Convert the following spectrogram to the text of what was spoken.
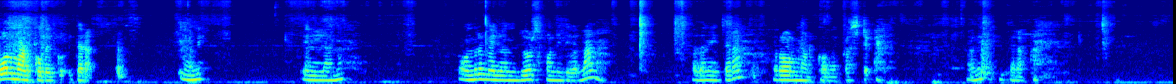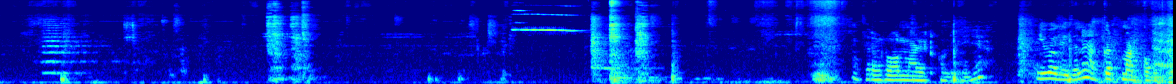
ರೋಲ್ ಮಾಡ್ಕೋಬೇಕು ಈ ಥರ ನೋಡಿ, ಎಲ್ಲನೂ ಒಂದ್ರ ಮೇಲೆ ಒಂದು ಜೋಡಿಸ್ಕೊಂಡಿದ್ದೀವಲ್ಲ, ಅದನ್ನು ಈ ಥರ ರೋಲ್ ಮಾಡ್ಕೋಬೇಕಷ್ಟೆ. ಅದೇ ಈ ಥರ ಈ ಥರ ರೋಲ್ ಮಾಡಿ ಇಟ್ಕೊಂಡಿದ್ದೀನಿ ಇವಾಗ ಇದನ್ನು ಕಟ್ ಮಾಡ್ಕೋಬೇಕು.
